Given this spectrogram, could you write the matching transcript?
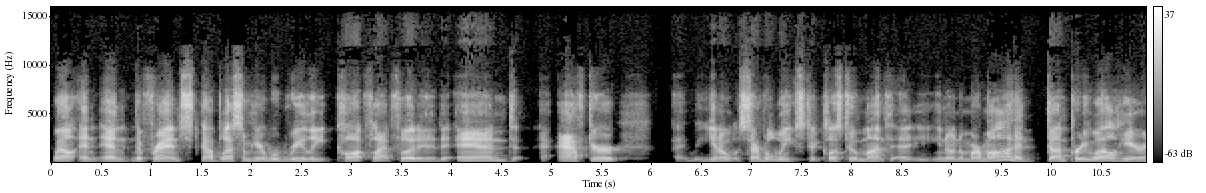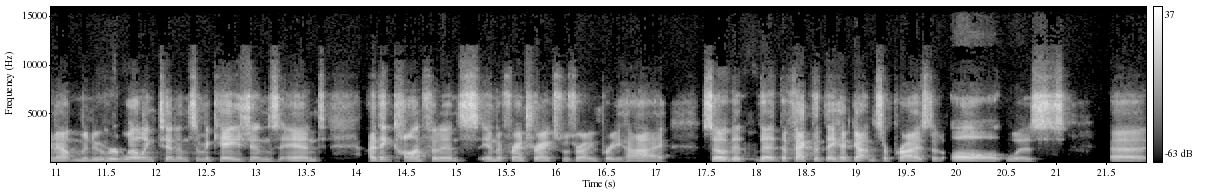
Well, and and the French, God bless them here, were really caught flat-footed, and after you know several weeks to close to a month, uh, you know, Marmont had done pretty well here and outmaneuvered mm-hmm. Wellington on some occasions, and I think confidence in the French ranks was running pretty high. So mm-hmm. that the the fact that they had gotten surprised at all was uh,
